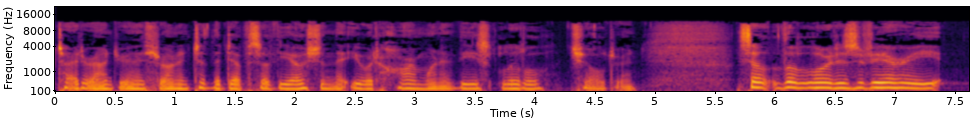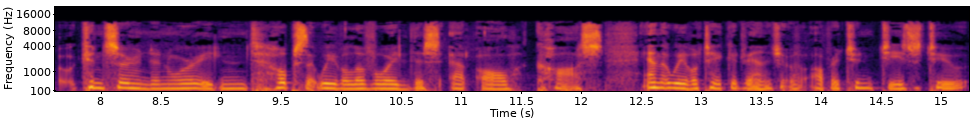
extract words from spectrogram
tied around you and thrown into the depths of the ocean, that you would harm one of these little children. So the Lord is very concerned and worried and hopes that we will avoid this at all costs and that we will take advantage of opportunities to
